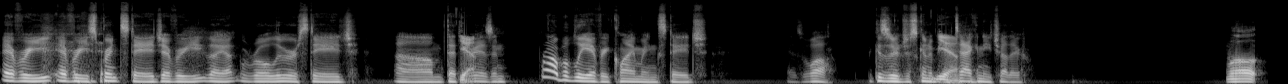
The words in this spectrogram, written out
every every sprint stage, every like roller stage um, that there Yeah. is, and probably every climbing stage as well, because they're just going to be Yeah. attacking each other. Well,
